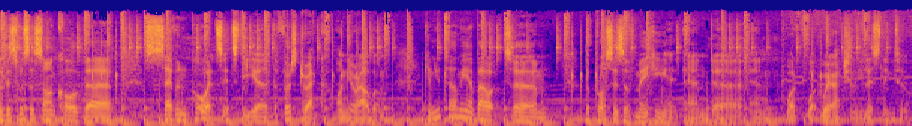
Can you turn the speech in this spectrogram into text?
So this was a song called uh, Seven Poets. It's the uh, the first track on your album. Can you tell me about um, the process of making it and uh, and what what we're actually listening to?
